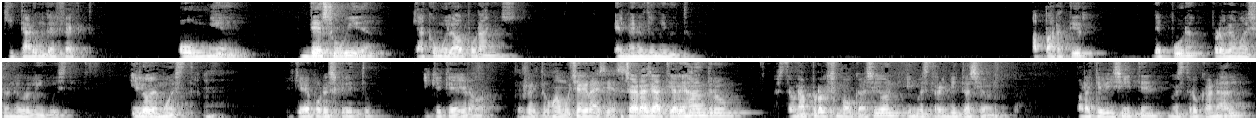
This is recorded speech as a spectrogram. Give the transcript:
quitar un defecto o un miedo de su vida que ha acumulado por años en menos de un minuto. A partir de pura programación neurolingüística. Y lo demuestra. Que quede por escrito y que quede grabado. Perfecto, Juan, muchas gracias. Muchas gracias a ti, Alejandro. Hasta una próxima ocasión y nuestra invitación para que visiten nuestro canal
